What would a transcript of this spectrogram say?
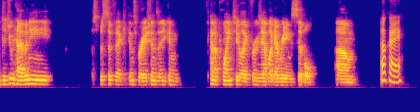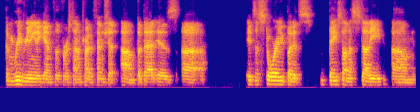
did you have any specific inspirations that you can kind of point to? Like for example like i'm reading sybil. Um okay. I'm rereading it again for the first time I'm trying to finish it. Um but that is uh it's a story but it's based on a study um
